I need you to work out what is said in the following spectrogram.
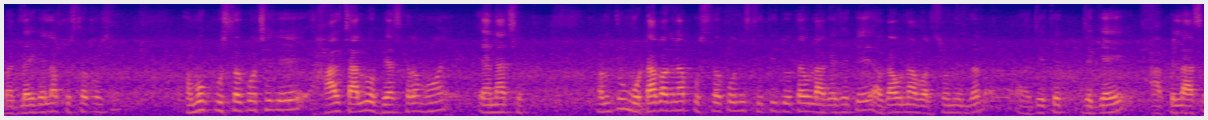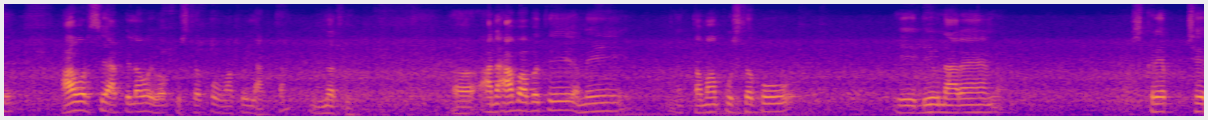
બદલાઈ ગયેલા પુસ્તકો છે. અમુક પુસ્તકો છે જે હાલ ચાલુ અભ્યાસક્રમ હોય એના છે. પરંતુ મોટાભાગના પુસ્તકોની સ્થિતિ જોતાં એવું લાગે છે કે અગાઉના વર્ષોની અંદર જે તે જગ્યાએ આપેલા હશે, આ વર્ષે આપેલા હોય એવા પુસ્તકોમાં કોઈ લાગતા નથી. અને આ બાબતે અમે તમામ પુસ્તકો, એ દેવનારાયણ સ્ક્રેપ છે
